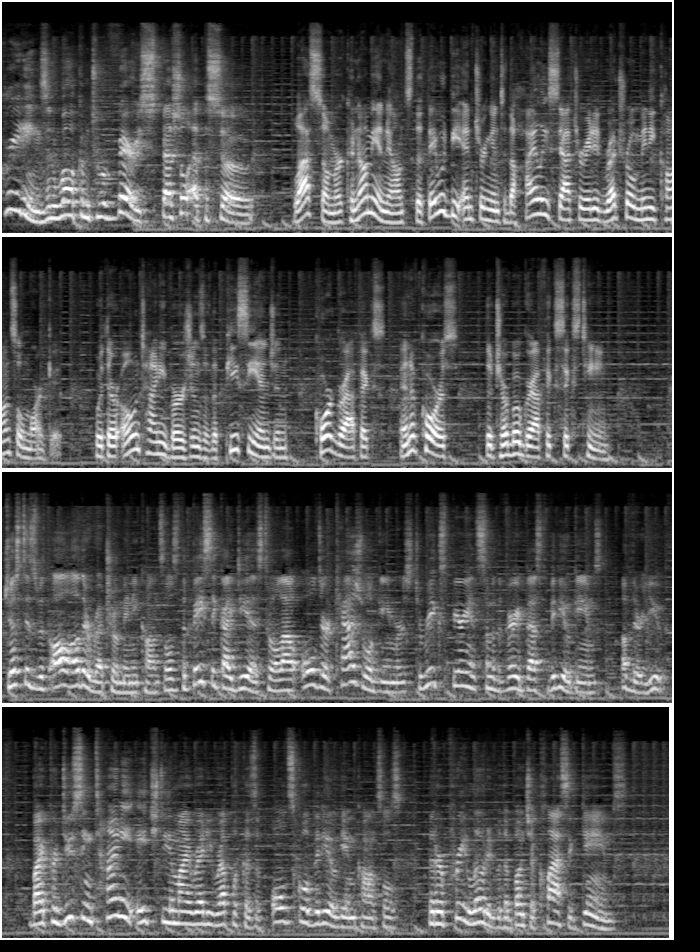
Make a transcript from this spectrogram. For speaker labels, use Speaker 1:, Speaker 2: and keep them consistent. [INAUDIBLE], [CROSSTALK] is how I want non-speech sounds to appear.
Speaker 1: Greetings and welcome to a very special episode.
Speaker 2: Last summer, Konami announced that they would be entering into the highly saturated retro mini console market with their own tiny versions of the PC Engine, CoreGrafx, and of course, the TurboGrafx 16.
Speaker 1: Just as with all other retro mini consoles, the basic idea is to allow older casual gamers to re-experience some of the very best video games of their youth. By producing tiny HDMI ready replicas of old school video game consoles that are preloaded with a bunch of classic games.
